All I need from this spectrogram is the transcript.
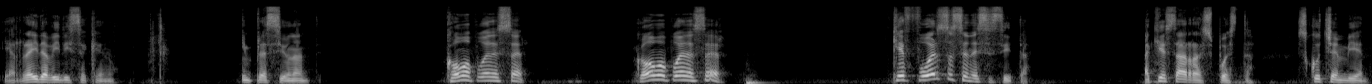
Y el rey David dice que no. Impresionante. ¿Cómo puede ser? ¿Cómo puede ser? ¿Qué fuerza se necesita? Aquí está la respuesta. Escuchen bien.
